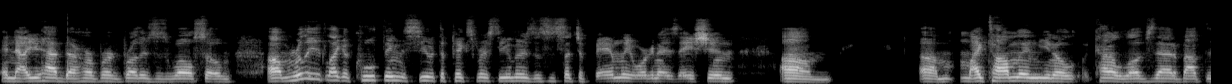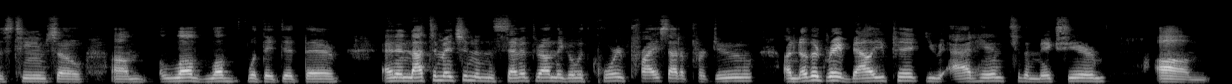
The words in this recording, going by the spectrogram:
and now you have the Herbert brothers as well. So, um, really like a cool thing to see with the Pittsburgh Steelers. This is such a family organization. Um, um, Mike Tomlin, you know, kind of loves that about this team. So, um, love love what they did there. And then, not to mention, in the seventh round, they go with Cory Trice out of Purdue. Another great value pick. You add him to the mix here. Um,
